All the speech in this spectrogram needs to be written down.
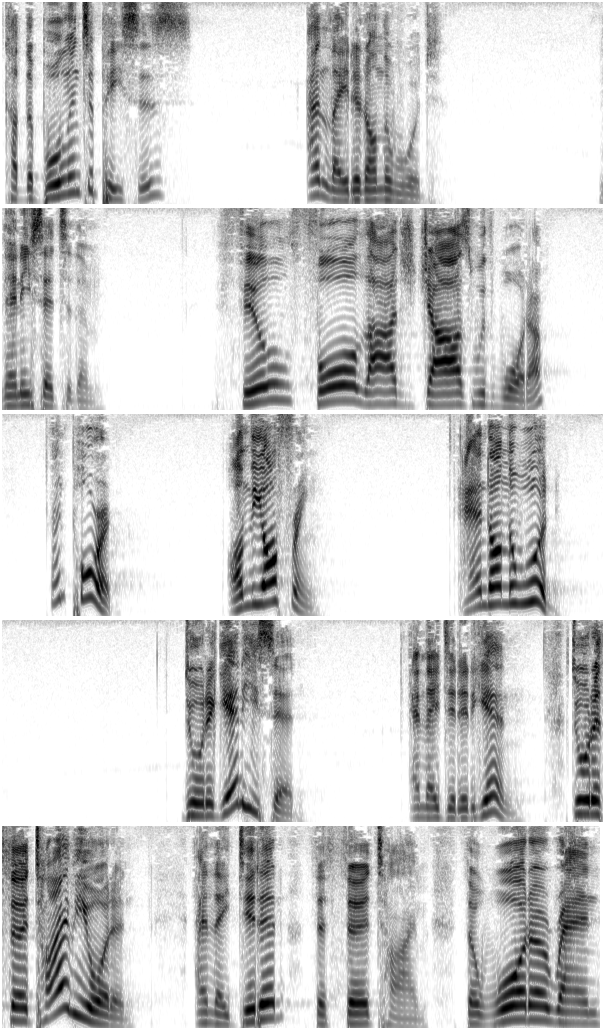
cut the bull into pieces, and laid it on the wood. Then he said to them, Fill four large jars with water and pour it on the offering and on the wood. Do it again, he said. And they did it again. Do it a third time, he ordered. And they did it the third time the water ran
